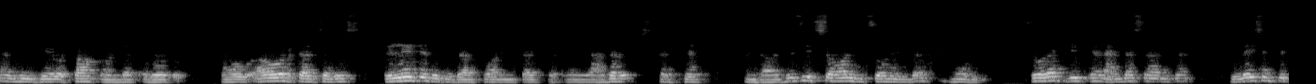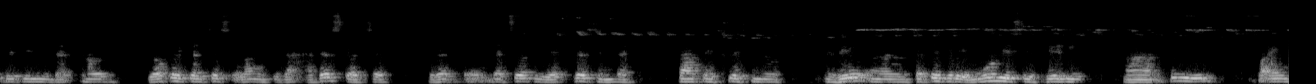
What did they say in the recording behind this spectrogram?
And he gave a talk on that about. How our culture is related to the foreign culture and the other cultures and all this. is all shown in the movie so that we can understand the relationship between the, our local cultures along with the other culture. So that, uh, that's what we express in that short expression of Ray, uh, Satyajit movies is really, uh, he find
